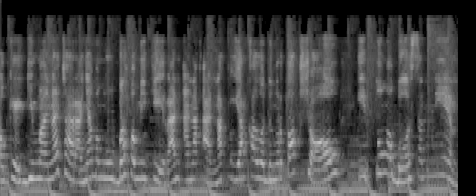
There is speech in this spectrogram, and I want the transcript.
Oke, gimana caranya mengubah pemikiran anak-anak yang kalau denger talk show itu ngebosenin?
